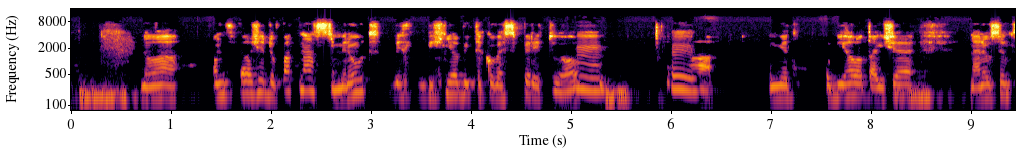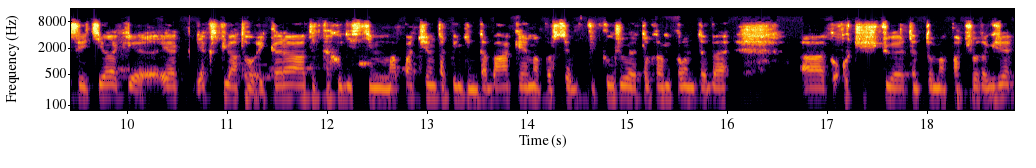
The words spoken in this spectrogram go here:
No a on říkal, že do 15 minut bych, bych měl být takové spiritu, jo. Mm. Mm. A u mě to probíhalo tak, že najednou jsem cítil, jak, jak, jak zpívá toho Ikara a teďka chodí s tím mapačem, takovým tím tabákem a prostě vykuřuje to tam kolem tebe a jako očišťuje tento mapačo, takže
